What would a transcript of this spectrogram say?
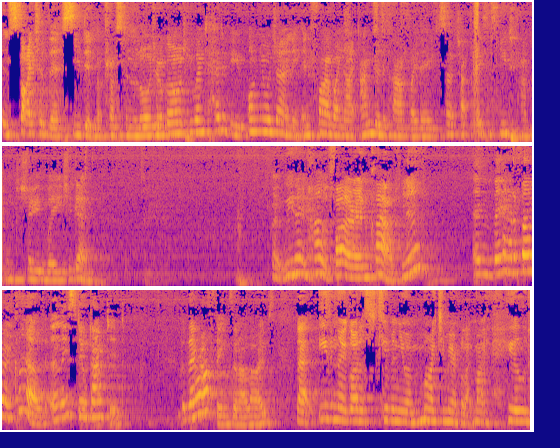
In spite of this, you did not trust in the Lord your God, who went ahead of you on your journey in fire by night and in a cloud by day to search out places for you to camp and to show you the way you should go. But we don't have a fire and a cloud, you know? And they had a fire and a cloud, and they still doubted. But there are things in our lives that even though God has given you a mighty miracle, like might have healed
